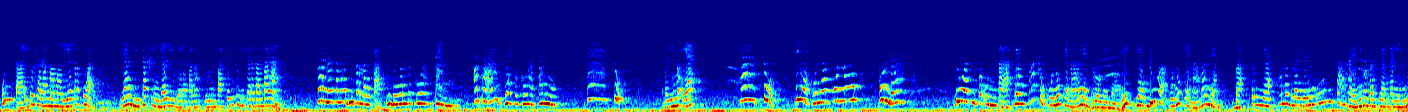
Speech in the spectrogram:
Unta itu hewan mamalia terkuat yang bisa tinggal di udara panas gurun pasir itu bicara tantangan. Karena telah diperlengkapi dengan kekuatan. Apa aja kekuatannya? Satu. Ada lima ya. Satu. Dia punya punuk, pundak. Dua tipe unta, yang satu punuknya namanya dromedaris, yang dua punuknya namanya baktria. Sampai belajarin unta saya ini mempersiapkan ini.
